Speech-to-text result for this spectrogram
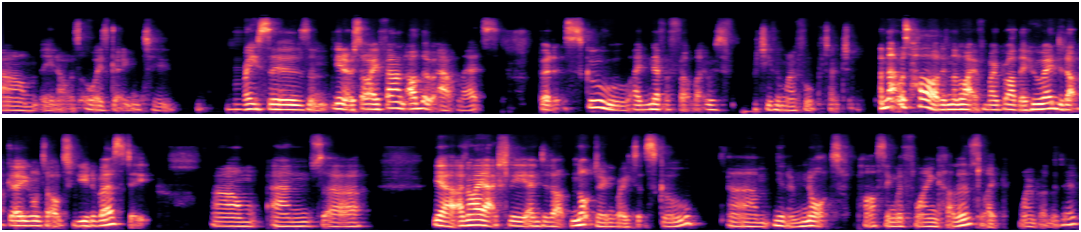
Um, you know, I was always going to races, and you know, so I found other outlets. But at school, I never felt like I was achieving my full potential, and that was hard in the light of my brother, who ended up going on to Oxford University. Um, and uh, yeah, and I actually ended up not doing great at school. Um, you know, not passing with flying colours like my brother did,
